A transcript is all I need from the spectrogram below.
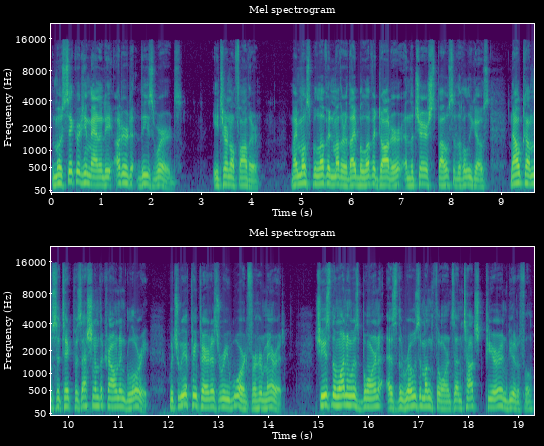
the most sacred humanity uttered these words Eternal Father, my most beloved mother, thy beloved daughter, and the cherished spouse of the Holy Ghost, now comes to take possession of the crown and glory, which we have prepared as a reward for her merit. She is the one who was born as the rose among thorns, untouched, pure, and beautiful,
